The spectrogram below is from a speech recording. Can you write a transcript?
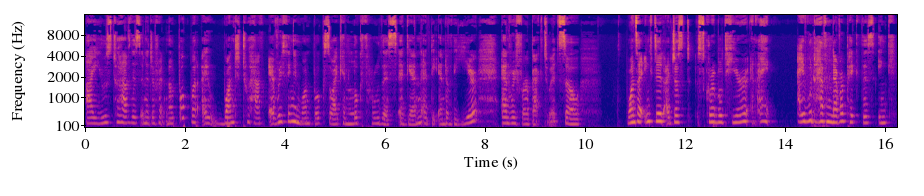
I used to have this in a different notebook, but I want to have everything in one book so I can look through this again at the end of the year and refer back to it. So once I inked it, I just scribbled here and I, I would have never picked this ink.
